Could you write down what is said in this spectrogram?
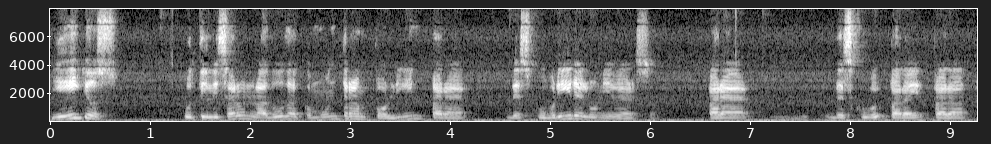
y ellos utilizaron la duda como un trampolín para descubrir el universo, para, para, para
